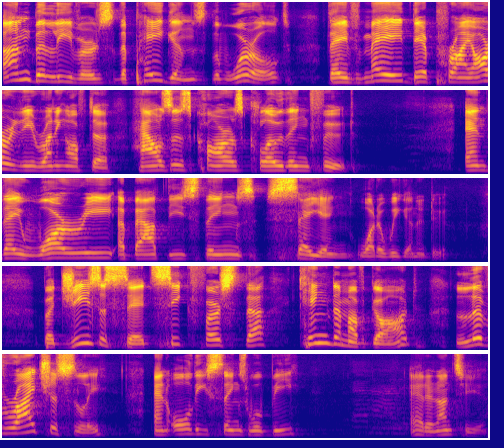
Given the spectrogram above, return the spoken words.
unbelievers, the pagans, the world, they've made their priority running after houses, cars, clothing, food. And they worry about these things, saying, What are we going to do? But Jesus said, Seek first the kingdom of God, live righteously, and all these things will be added unto you.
